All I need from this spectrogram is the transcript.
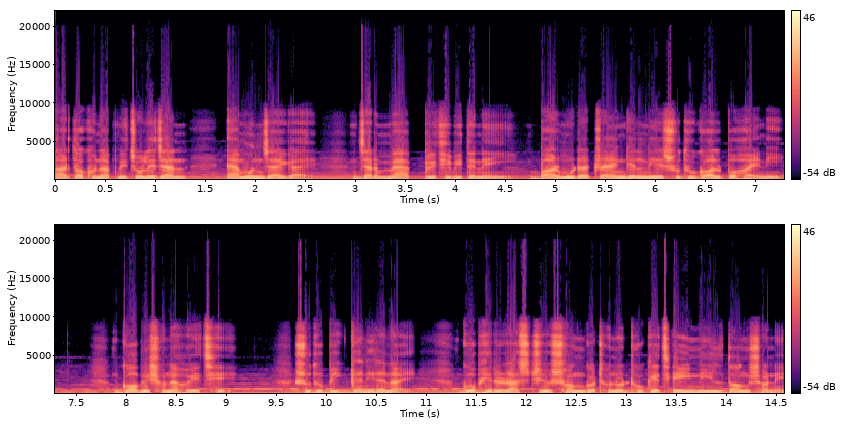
আর তখন আপনি চলে যান এমন জায়গায় যার ম্যাপ পৃথিবীতে নেই। বারমুডা ট্রায়াঙ্গেল নিয়ে শুধু গল্প হয়নি, গবেষণা হয়েছে। শুধু বিজ্ঞানীরা নয়, গভীর রাষ্ট্রীয় সংগঠনও ঢুকেছে এই নীল দংশনে।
